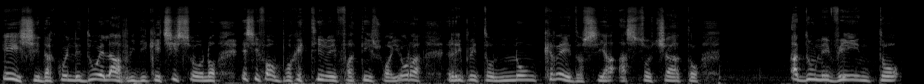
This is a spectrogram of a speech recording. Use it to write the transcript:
esce da quelle due lapidi che ci sono e si fa un pochettino i fatti suoi. Ora, ripeto, non credo sia associato ad un evento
